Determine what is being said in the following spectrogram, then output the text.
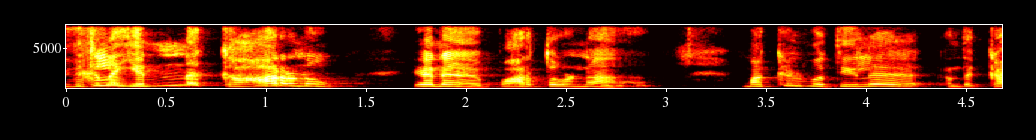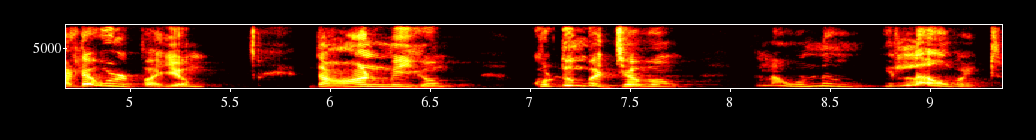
இதுக்கெல்லாம் என்ன காரணம் என பார்த்தோன்னா மக்கள் மத்தியில் அந்த கடவுள் பயம் இந்த ஆன்மீகம் குடும்ப ஜபம் இதெல்லாம் ஒன்றும் இல்லாமல் போயிட்டு.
